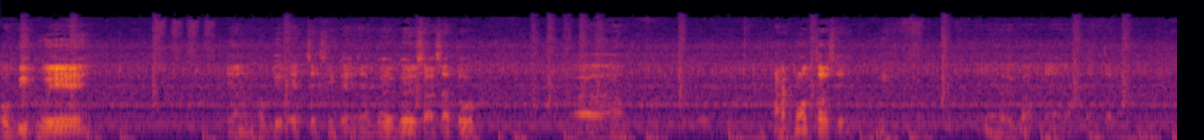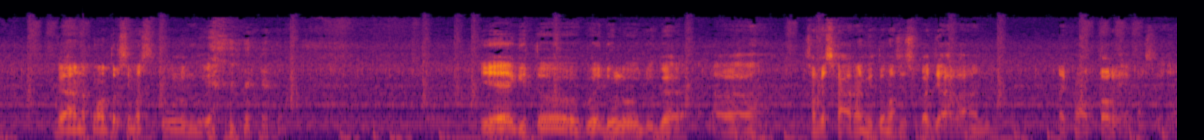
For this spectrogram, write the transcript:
hobi gue yang hobi receh sih kayaknya. Gue gue salah satu uh, anak motor sih. Kayaknya ngeri banget ya anak motor. Gak anak motor sih masih culun gue Iya yeah, gitu. Gue dulu juga uh, sampai sekarang gitu masih suka jalan naik motor ya pastinya.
